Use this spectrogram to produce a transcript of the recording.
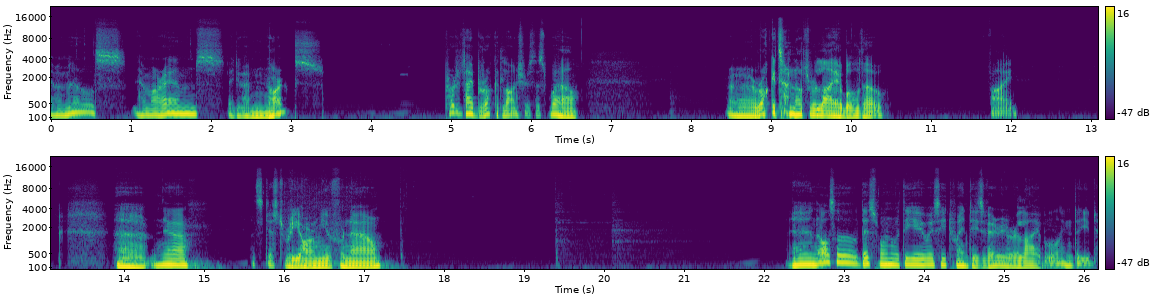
MMLs, MRMs. I do have NARCs. Prototype rocket launchers as well. Uh, rockets are not reliable, though. Fine. Uh, yeah. Let's just rearm you for now. And also, this one with the UAC 20 is very reliable indeed.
